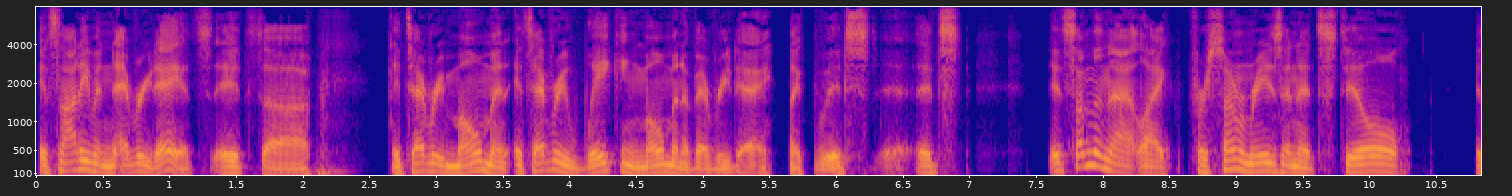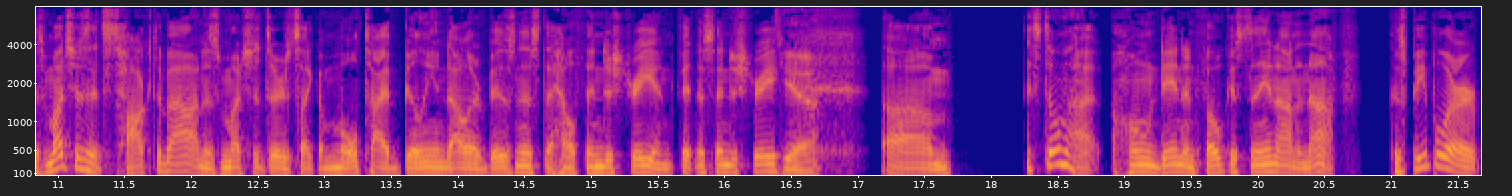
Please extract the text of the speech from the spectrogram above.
it's not even every day. It's it's uh, it's every moment. It's every waking moment of every day. Like it's it's it's something that like for some reason it's still as much as it's talked about and as much as there's like a multi-billion dollar business the health industry and fitness industry yeah, um it's still not honed in and focused in on enough because people are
